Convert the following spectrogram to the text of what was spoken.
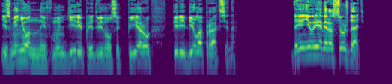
измененный в мундире, придвинулся к Пьеру, перебил Апраксина. «Да и не время рассуждать», —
